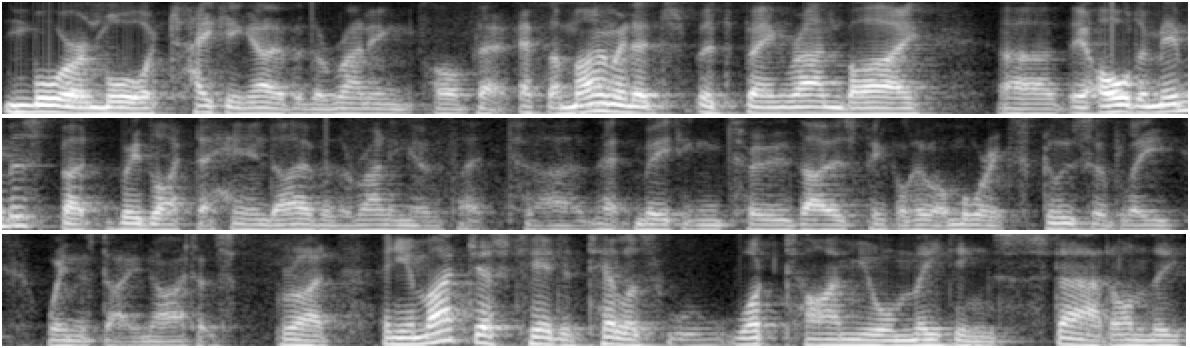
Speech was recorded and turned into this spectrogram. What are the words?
more and more taking over the running of that. At the moment, it's it's being run by uh, the older members, but we'd like to hand over the running of that uh, that meeting to those people who are more exclusively Wednesday nighters. Right, and you might just care to tell us what time your meetings start on the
